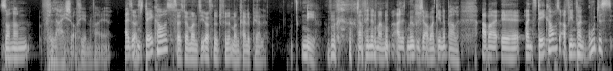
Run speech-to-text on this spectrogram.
sondern Fleisch auf jeden Fall. Also im Steakhouse Das heißt, wenn man sie öffnet, findet man keine Perle. Nee. da findet man alles Mögliche, aber keine Perle. Aber äh, ein Steakhouse, auf jeden Fall ein gutes,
